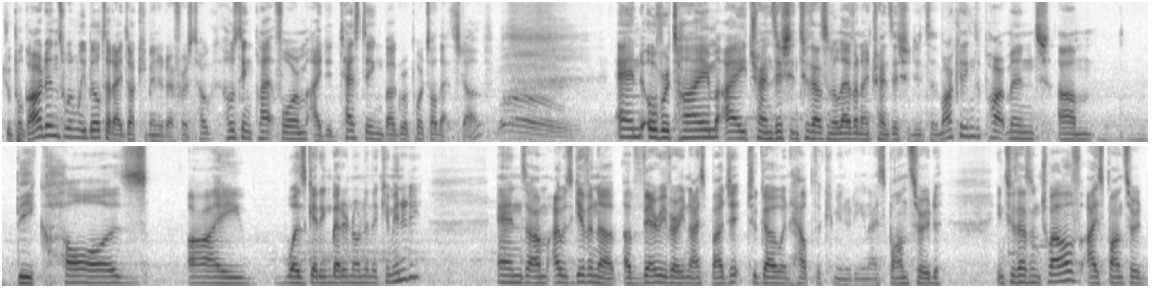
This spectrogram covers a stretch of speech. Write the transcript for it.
Drupal Gardens when we built it. I documented our first ho- hosting platform. I did testing, bug reports, all that stuff. Whoa. And over time, I transitioned. 2011, I transitioned into the marketing department um, because I was getting better known in the community. And um, I was given a, a very, very nice budget to go and help the community. And I sponsored, in 2012, I sponsored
